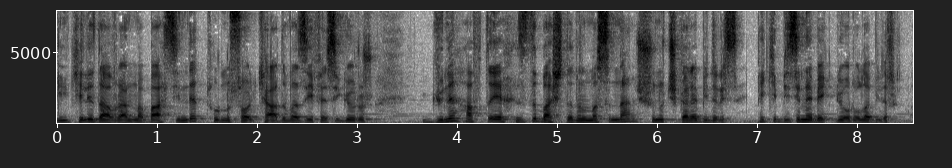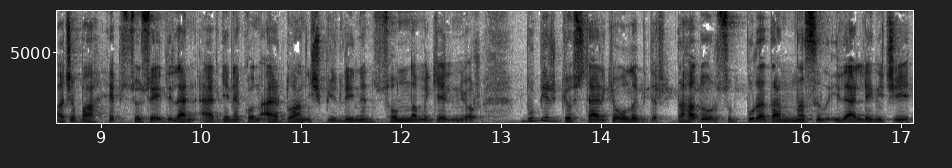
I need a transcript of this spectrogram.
ilkeli davranma bahsinde turnusol kağıdı vazifesi görür güne haftaya hızlı başlanılmasından şunu çıkarabiliriz. Peki bizi ne bekliyor olabilir? Acaba hep sözü edilen Ergenekon Erdoğan işbirliğinin sonuna mı geliniyor? Bu bir gösterge olabilir. Daha doğrusu buradan nasıl ilerleneceği,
